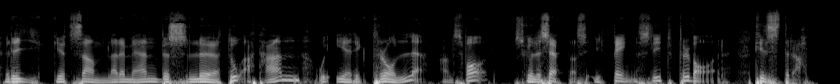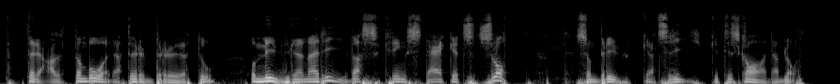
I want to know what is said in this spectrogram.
Rikets samlade män beslöt att han och Erik Trolle, hans far, skulle sättas i fängsligt förvar till straff för allt de båda förbröto och murarna rivas kring stäkets slott som brukats riket till skada blott.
